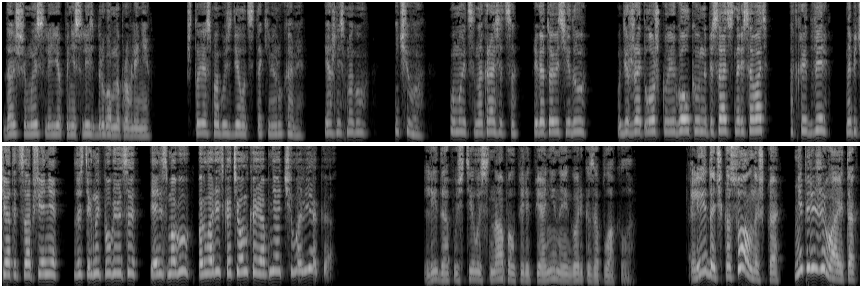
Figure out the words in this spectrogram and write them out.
Дальше мысли ее понеслись в другом направлении что я смогу сделать с такими руками? Я ж не смогу. Ничего. Умыться, накраситься, приготовить еду, удержать ложку и иголку, написать, нарисовать, открыть дверь, напечатать сообщение, застегнуть пуговицы. Я не смогу погладить котенка и обнять человека. Лида опустилась на пол перед пианино и горько заплакала. «Лидочка, солнышко, не переживай так.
